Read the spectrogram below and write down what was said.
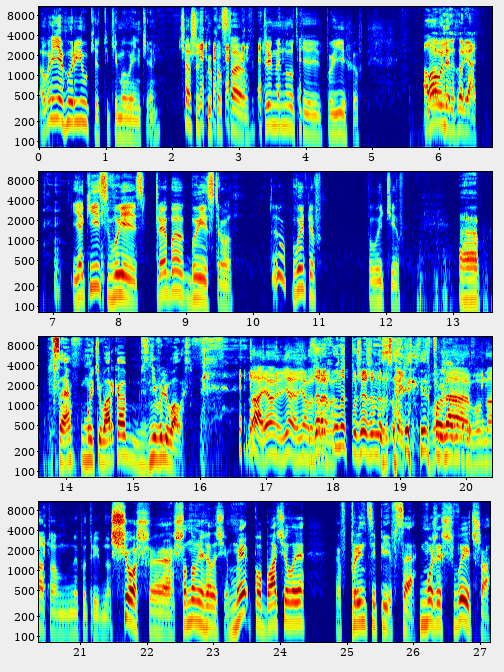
Але є горілки такі маленькі. Чашечку поставив, три минутки і поїхав. Але Мало вони ли- горять. Якийсь виїзд, треба швидко. Ти випив, полетів. Е, все, мультиварка знівелювалась. Да, я, я, я За вважаю, рахунок пожежонебезпечності. Вона, вона там не потрібна. Що ж, е, шановні глядачі, ми побачили в принципі все. Може швидша,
